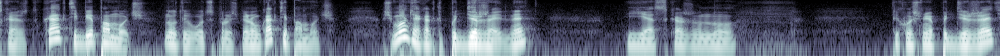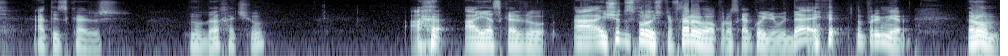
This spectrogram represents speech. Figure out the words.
скажет, как тебе помочь? Ну, ты вот спросишь меня, Ром, как тебе помочь? Почему он тебя как-то поддержать, да? Я скажу, ну, ты хочешь меня поддержать? А ты скажешь, ну да, хочу. А, а я скажу, а еще ты спросишь меня второй вопрос какой-нибудь, да? Например, Ром,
